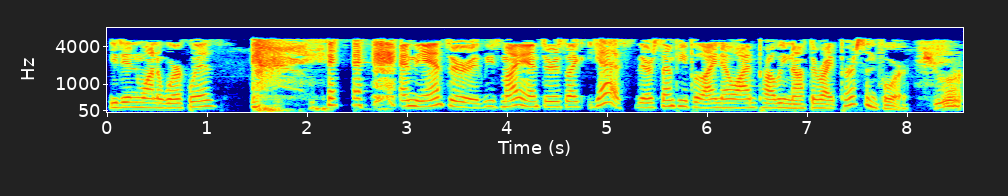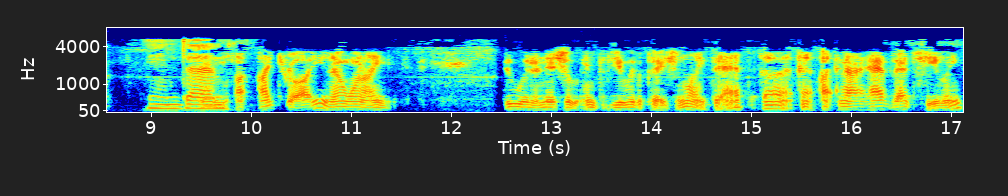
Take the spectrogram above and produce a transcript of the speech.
you didn't want to work with?" and the answer, at least my answer, is like, yes. There are some people I know I'm probably not the right person for, Sure. and um, I, I try, you know, when I do an initial interview with a patient like that, uh, and, I, and I have that feeling,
